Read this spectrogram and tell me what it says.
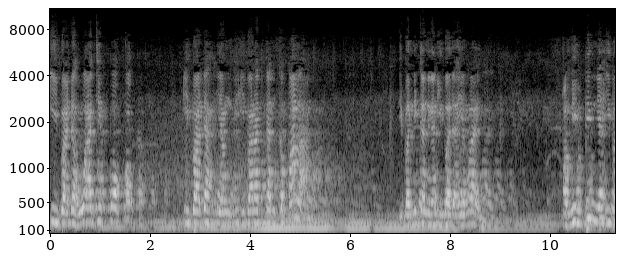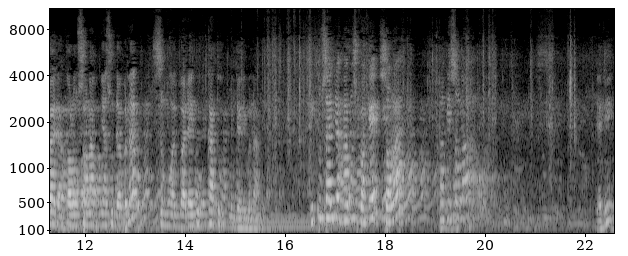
Ibadah wajib pokok, ibadah yang diibaratkan kepala dibandingkan dengan ibadah yang lain. Pemimpinnya ibadah, kalau salatnya sudah benar, semua ibadah itu katut menjadi benar. Itu saja harus pakai sholat pakai sholat. Jadi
